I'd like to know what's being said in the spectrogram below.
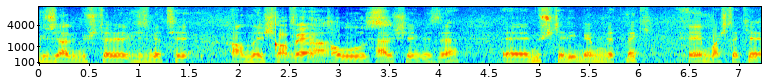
güzel müşteri hizmeti anlayışımızda, Kafe, havuz. her şeyimizde e, müşteriyi memnun etmek en baştaki e,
